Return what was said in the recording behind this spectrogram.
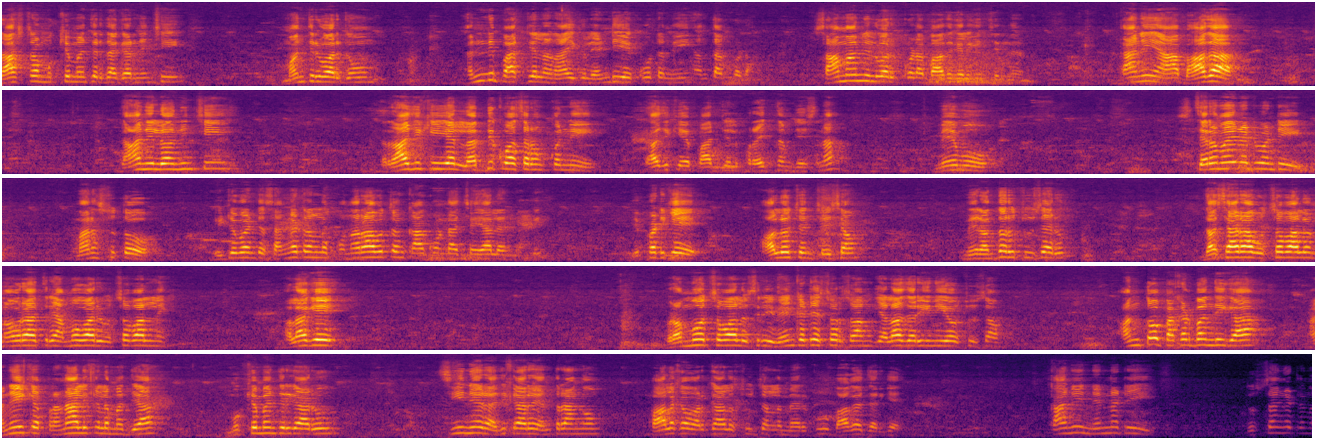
రాష్ట్ర ముఖ్యమంత్రి దగ్గర నుంచి మంత్రివర్గం అన్ని పార్టీల నాయకులు ఎన్డీఏ కూటమి అంతా కూడా సామాన్యుల వరకు కూడా బాధ కలిగించింది. కానీ ఆ బాధ దానిలో నుంచి రాజకీయ లబ్ధి కోసరం కొన్ని రాజకీయ పార్టీలు ప్రయత్నం చేసినా మేము స్థిరమైనటువంటి మనస్సుతో ఇటువంటి సంఘటనలు పునరావృతం కాకుండా చేయాలని చెప్పి ఇప్పటికే ఆలోచన చేశాం. మీరందరూ చూశారు. దసరా ఉత్సవాలు నవరాత్రి అమ్మవారి ఉత్సవాల్ని అలాగే బ్రహ్మోత్సవాలు శ్రీ వెంకటేశ్వర స్వామికి ఎలా జరిగినాయో చూసాం. అంతో పకడ్బందీగా అనేక ప్రణాళికల మధ్య ముఖ్యమంత్రి గారు సీనియర్ అధికార యంత్రాంగం పాలక వర్గాల సూచనల మేరకు బాగా జరిగాయి. కానీ నిన్నటి దుస్సంఘటన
